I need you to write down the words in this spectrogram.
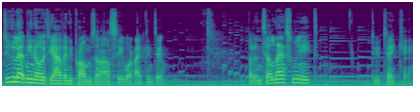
do let me know if you have any problems and I'll see what I can do. But until next week, do take care.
